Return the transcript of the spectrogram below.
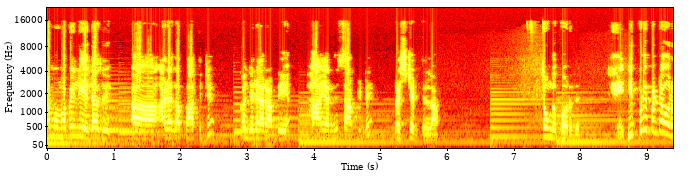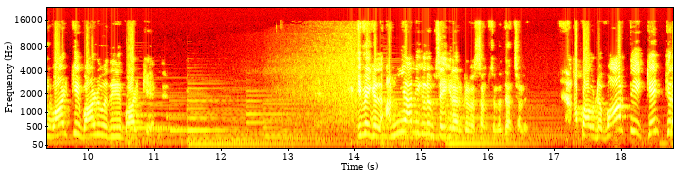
நம்ம மொபைல்ல ஏதாவது அழகா பார்த்துட்டு கொஞ்ச நேரம் அப்படியே ஹாயா இருந்து சாப்பிட்டுட்டு ரெஸ்ட் எடுத்துடலாம். தூங்க போறது. இப்படிப்பட்ட ஒரு வாழ்க்கை வாழுவது வாழ்க்கை அல்ல. இவைகள் அஞ்ஞானிகளும் செய்கிறார்கள் வசனம் சொல்லுதான் சொல்லுது. அப்ப அவருடைய வார்த்தையை கேட்கிற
